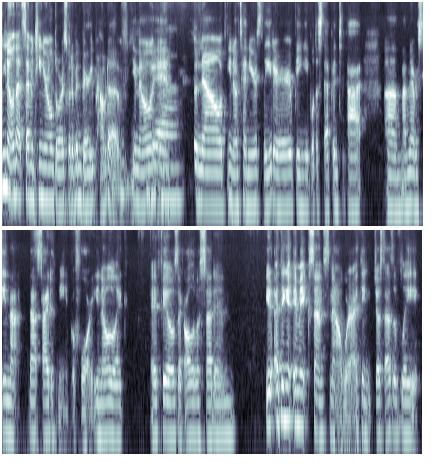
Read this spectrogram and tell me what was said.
you know that 17 year old doris would have been very proud of you know yeah. and so now you know 10 years later being able to step into that um i've never seen that that side of me before you know like it feels like all of a sudden i think it, it makes sense now where i think just as of late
